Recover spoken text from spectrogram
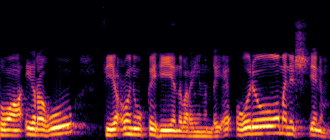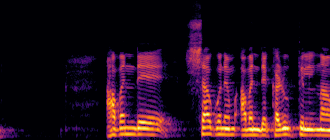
ത്വാഇറഹു ഫി എന്ന് പറയുന്നുണ്ട്. ഓരോ മനുഷ്യനും അവന്റെ ശകുനം അവന്റെ കഴുത്തിൽ നാം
